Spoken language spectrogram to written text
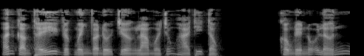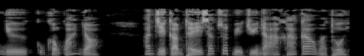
Hắn cảm thấy việc mình và đội trưởng làm ở trong hải thi tộc Không đến nỗi lớn như cũng không quá nhỏ. Hắn chỉ cảm thấy xác suất bị truy nã khá cao mà thôi.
